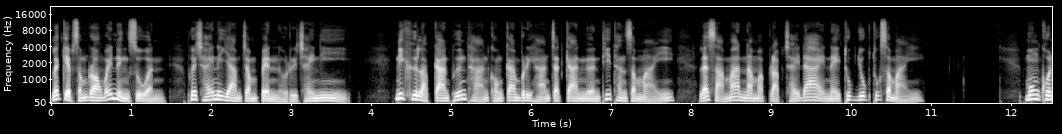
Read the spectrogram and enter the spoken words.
และเก็บสำรองไว้ 1 ส่วน เพื่อใช้ในยามจำเป็นหรือใช้หนี้ นี่คือหลักการพื้นฐานของการบริหารจัดการเงินที่ทันสมัย และสามารถนำมาปรับใช้ได้ในทุกยุคทุกสมัย มงคล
